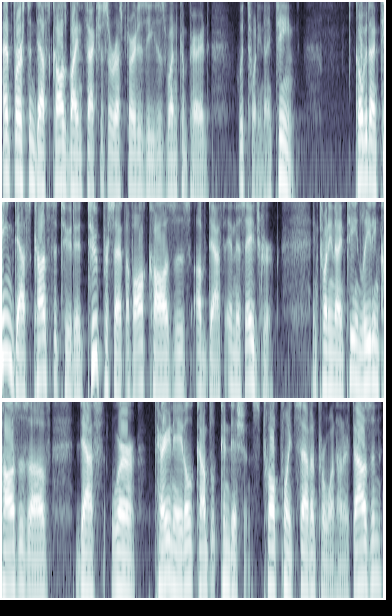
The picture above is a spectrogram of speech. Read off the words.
and first in deaths caused by infectious or respiratory diseases when compared with 2019. COVID 19 deaths constituted 2% of all causes of death in this age group. In 2019, leading causes of death were perinatal conditions 12.7 per 100,000,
